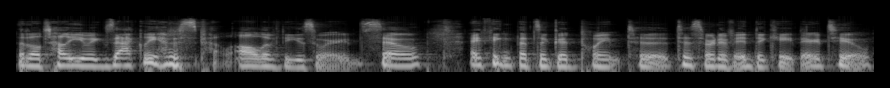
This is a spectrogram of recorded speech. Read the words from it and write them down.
that'll tell you exactly how to spell all of these words. So I think that's a good point to, to sort of indicate there too.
